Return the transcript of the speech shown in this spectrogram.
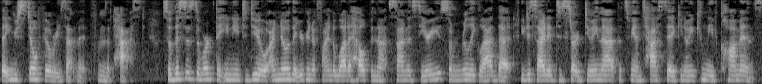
that you still feel resentment from the past. So this is the work that you need to do. I know that you're going to find a lot of help in that Sana series. So I'm really glad that you decided to start doing that. That's fantastic. You know, you can leave comments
